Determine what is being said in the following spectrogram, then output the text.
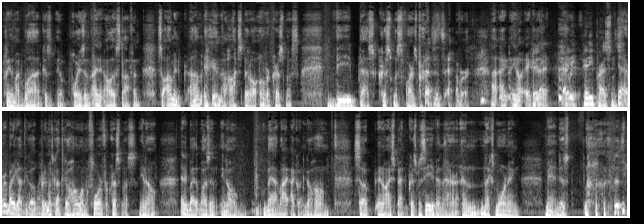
cleaning my blood because you know poison all this stuff. And so I'm in I'm in the hospital over Christmas. The best Christmas as far as presents ever. I, I you know pity, every, pity presents. Yeah, everybody got to go. Pretty much got to go home on the floor for Christmas. You know, anybody that wasn't you know bad, I, I couldn't go home. So you know, I spent Christmas Eve in there, and next morning, man, just just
